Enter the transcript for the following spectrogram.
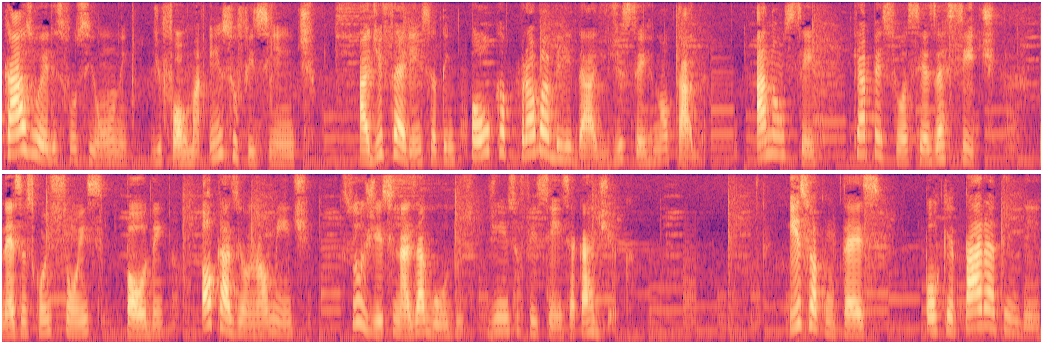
Caso eles funcionem de forma insuficiente, a diferença tem pouca probabilidade de ser notada, a não ser que a pessoa se exercite. Nessas condições, podem, ocasionalmente, surgir sinais agudos de insuficiência cardíaca. Isso acontece porque, para atender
